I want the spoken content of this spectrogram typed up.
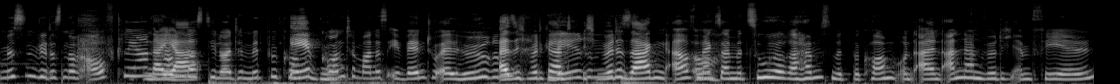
Müssen wir das noch aufklären? Naja. Haben das die Leute mitbekommen? Eben. Konnte man es eventuell hören? Also ich würde gerade, ich würde sagen, aufmerksame Zuhörer haben es mitbekommen und allen anderen würde ich empfehlen,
